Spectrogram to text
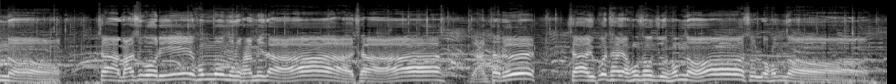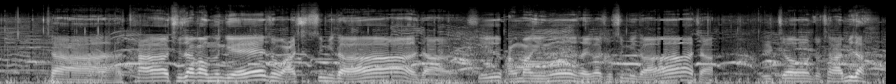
홈런. 자 마수거리 홈런으로 갑니다. 자 안타를. 자 6번 타자 홍성준 홈런 솔로 홈런. 자타 주자가 없는 게 좀 아쉽습니다. 자 방망이는 저희가 좋습니다. 자 1점 쫓아갑니다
